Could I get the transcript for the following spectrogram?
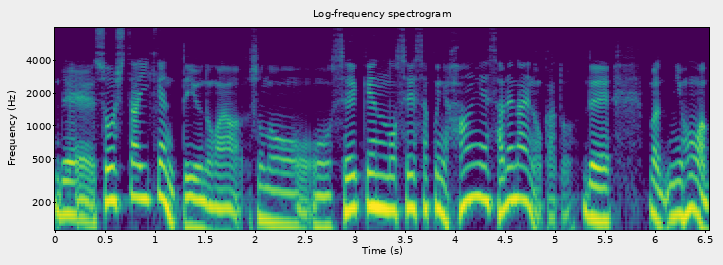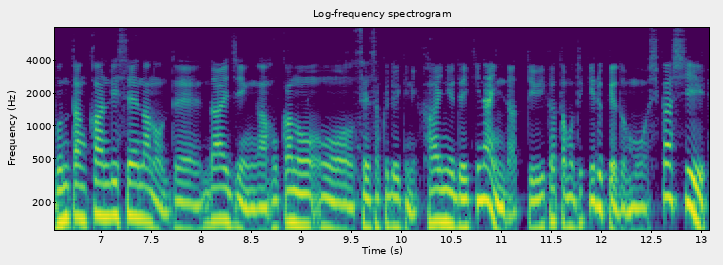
でそうした意見っていうのがその政権の政策に反映されないのかと。で、まあ、日本は分担管理制なので大臣が他の政策領域に介入できないんだっていう言い方もできるけどもしかし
